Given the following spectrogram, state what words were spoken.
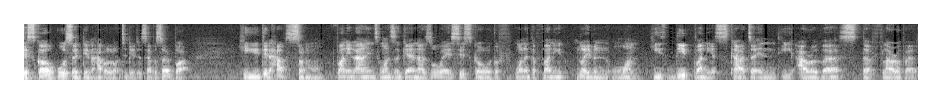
Cisco also didn't have a lot to do this episode, but he did have some funny lines once again. As always, Cisco, the one of the funny, not even one. He's the funniest character in the Arrowverse, the Flarrowverse.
